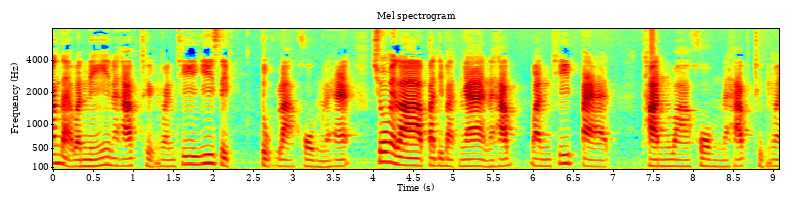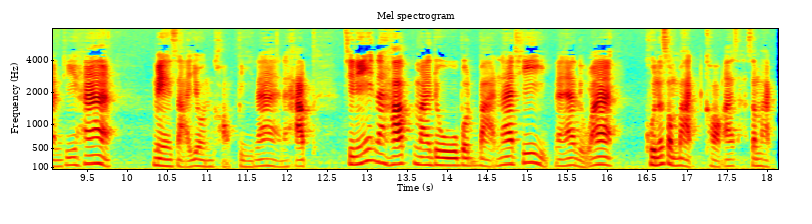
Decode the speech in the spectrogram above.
ตั้งแต่วันนี้นะครับ ถึงวันที่ 20 ตุลาคมนะฮะ ช่วงเวลาปฏิบัติงานนะครับ วันที่ 8 ธันวาคมนะครับ ถึงวันที่ 5 เมษายนของปีหน้านะครับ ทีนี้นะครับมาดูบทบาทหน้าที่นะฮะหรือว่าคุณสมบัติของอาสาสมัคร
